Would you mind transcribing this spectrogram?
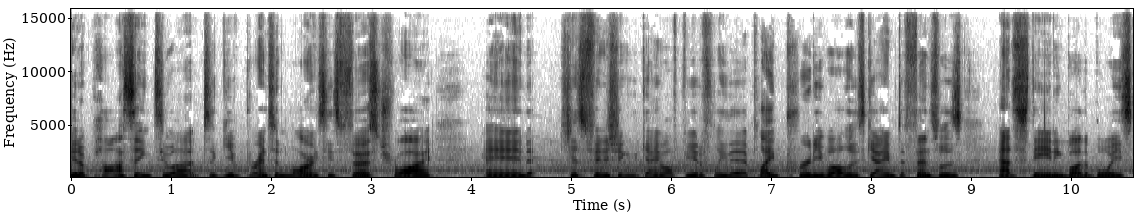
bit of passing to uh, to give Brenton Lawrence his first try. And just finishing the game off beautifully there. Played pretty well this game. Defense was outstanding by the boys,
